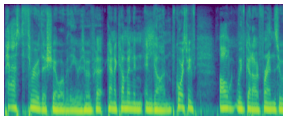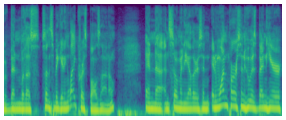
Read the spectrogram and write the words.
passed through this show over the years. Who have kind of come in and, and gone. Of course we've all we've got our friends who have been with us since the beginning like chris balzano and uh, and so many others. And, and one person who has been here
